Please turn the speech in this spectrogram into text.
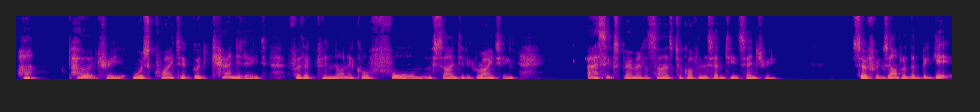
huh, poetry was quite a good candidate for the canonical form of scientific writing as experimental science took off in the 17th century. So, for example, at the,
